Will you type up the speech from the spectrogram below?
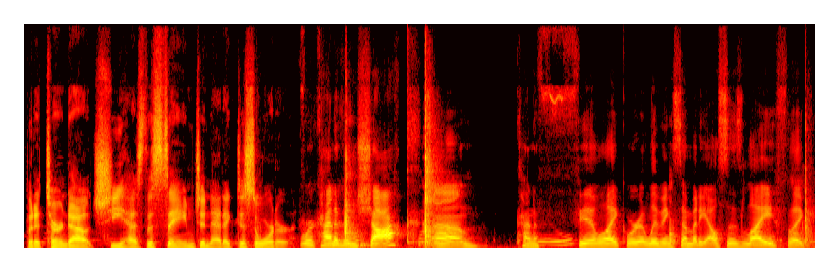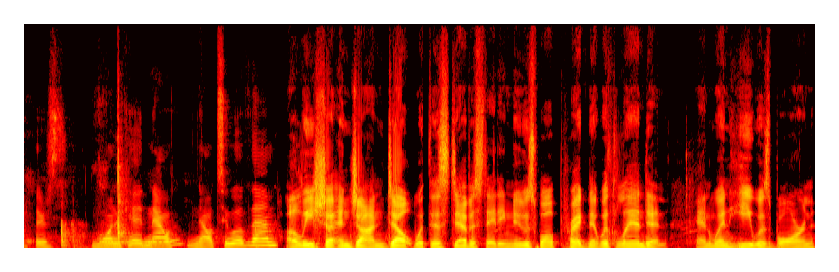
but it turned out she has the same genetic disorder. We're kind of in shock, um, kind of feel like we're living somebody else's life. Like there's one kid, now, now two of them. Alicia and John dealt with this devastating news while pregnant with Landon. And when he was born,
